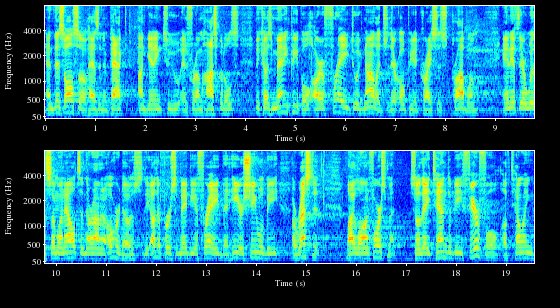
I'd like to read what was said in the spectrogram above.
And this also has an impact on getting to and from hospitals because many people are afraid to acknowledge their opiate crisis problem. And if they're with someone else and they're on an overdose, the other person may be afraid that he or she will be arrested by law enforcement. So they tend to be fearful of telling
